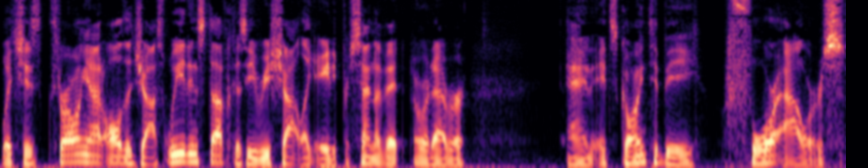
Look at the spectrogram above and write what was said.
which is throwing out all the Joss Whedon stuff because he reshot like eighty percent of it or whatever, and it's going to be four hours,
